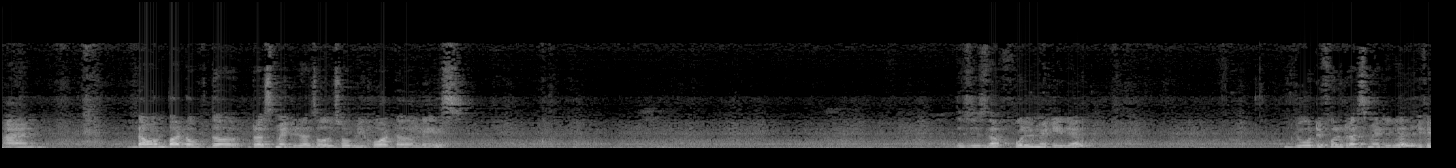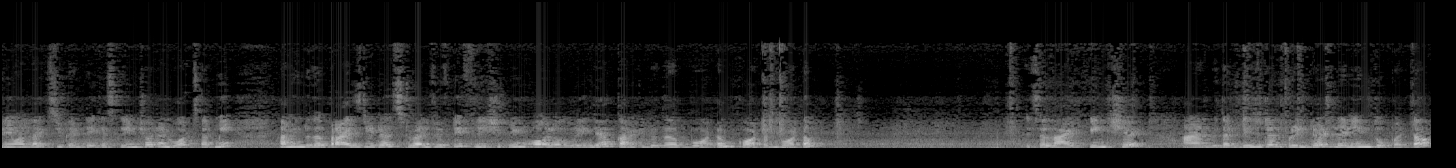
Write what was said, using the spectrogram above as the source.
And down part of the dress materials also we got uh, lace. This is the full material beautiful dress material. If anyone likes you can take a screenshot and whatsapp me. Coming to the price details 1250 free shipping all over india. Coming to the bottom cotton bottom. It's a light pink shade and with a digital printed linen dupatta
